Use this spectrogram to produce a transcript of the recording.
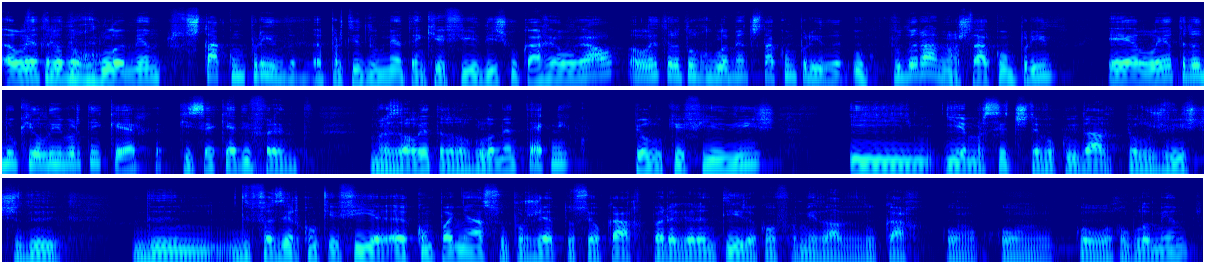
a, letra do regulamento está cumprida. A partir do momento em que a FIA diz que o carro é legal, a letra do regulamento está cumprida. O que poderá não estar cumprido é a letra do que a Liberty quer, que isso é que é diferente. Mas a letra do regulamento técnico, pelo que a FIA diz, e, e a Mercedes teve o cuidado, pelos vistos, de de, de, fazer com que a FIA acompanhasse o projeto do seu carro para garantir a conformidade do carro com, com, com o regulamento.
